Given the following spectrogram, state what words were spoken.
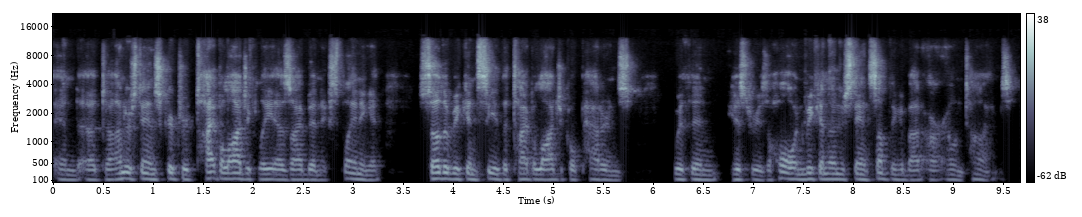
and uh, to understand scripture typologically, as I've been explaining it, so that we can see the typological patterns within history as a whole, and we can understand something about our own times.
